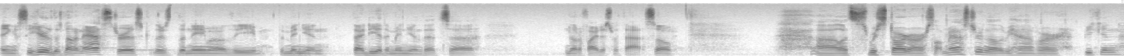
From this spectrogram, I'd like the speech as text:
and you can see here there's not an asterisk, there's the name of the, the minion, the ID of the minion that's uh, notified us with that. So uh, let's restart our Salt Master now that we have our beacon.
